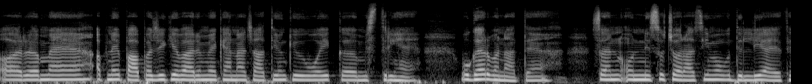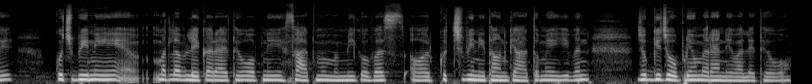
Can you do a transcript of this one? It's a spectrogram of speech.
और मैं अपने पापा जी के बारे में कहना चाहती हूँ कि वो एक मिस्त्री हैं, वो घर बनाते हैं। सन उन्नीस सौ चौरासी में वो दिल्ली आए थे। कुछ भी नहीं मतलब लेकर आए थे वो अपनी साथ में मम्मी को बस, और कुछ भी नहीं था उनके हाथों में इवन झुग्गी झोपड़ियों में रहने वाले थे वो।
